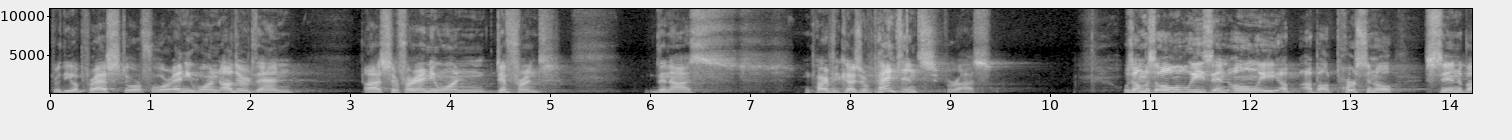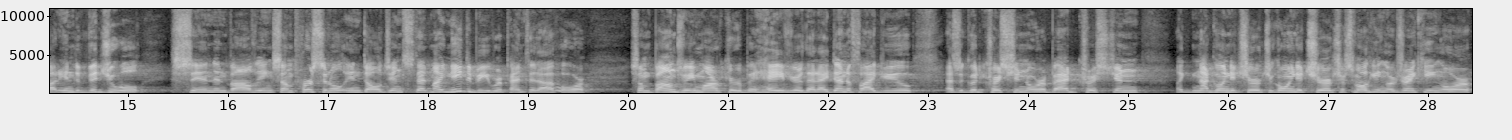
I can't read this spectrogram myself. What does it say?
for the oppressed or for anyone other than us or for anyone different than us. In part because repentance for us was almost always and only about personal sin, about individual sin involving some personal indulgence that might need to be repented of, or some boundary marker behavior that identified you as a good Christian or a bad Christian, like not going to church or going to church or smoking or drinking or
